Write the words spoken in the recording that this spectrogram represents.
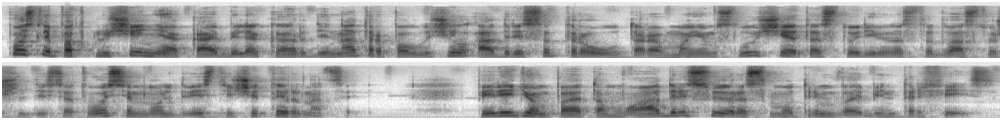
После подключения кабеля координатор получил адрес от роутера, в моем случае это 192.168.0.214. Перейдем по этому адресу и рассмотрим веб-интерфейс.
